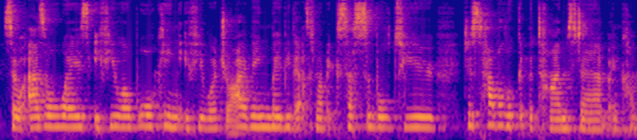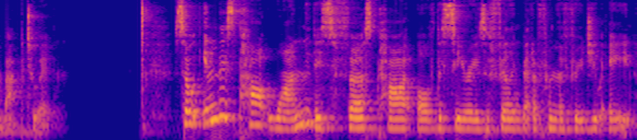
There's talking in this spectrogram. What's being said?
So, as always, if you are walking, if you are driving, maybe that's not accessible to you, just have a look at the timestamp and come back to it. So, in this part one, this first part of the series of feeling better from the food you eat,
